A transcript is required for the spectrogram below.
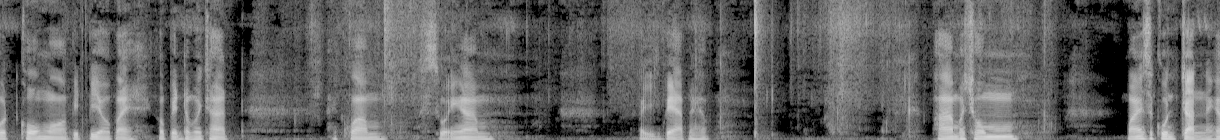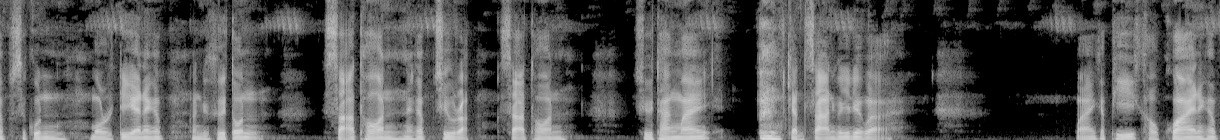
กดโค้งงอปิดเบี้ยวไป ก็เป็นธรรมชาติ ให้ความสวยงามไปอีกแบบนะครับ พามาชมไม้สกุลจันทร์นะครับ สกุลมอริเตียนะครับนั่นก็คือต้นสาทรนะครับ ชื่อหลักสาทรชื่อทางไม้กันสารก็จะเรียกว่า ไม้กระพี้เขาควายนะครับ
